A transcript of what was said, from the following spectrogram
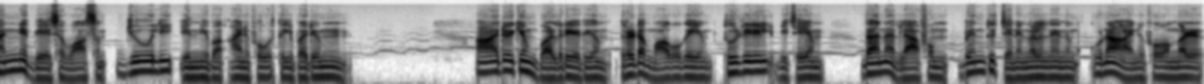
അന്യദേശവാസം ജോലി എന്നിവ അനുഭവത്തിൽ വരും. ആരോഗ്യം വളരെയധികം ദൃഢമാകുകയും തൊഴിലിൽ വിജയം ധനലാഭം ബന്ധുജനങ്ങളിൽ നിന്നും ഗുണാനുഭവങ്ങൾ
